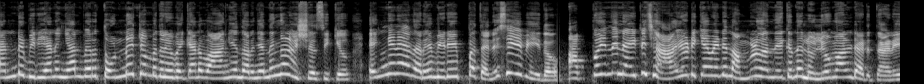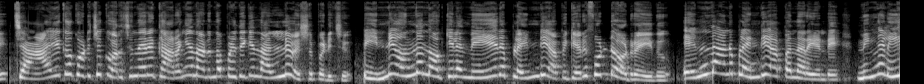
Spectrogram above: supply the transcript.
രണ്ട് ബിരിയാണി ഞാൻ വെറും തൊണ്ണൂറ്റൊമ്പത് രൂപയ്ക്കാണ് വാങ്ങിയെന്ന് പറഞ്ഞാൽ നിങ്ങൾ വിശ്വസിക്കൂ. എങ്ങനെയാണെന്നറിയാം വീഡിയോ ഇപ്പൊ തന്നെ സേവ് ചെയ്തോ. അപ്പൊ ഇന്ന് നൈറ്റ് ചായ കുടിക്കാൻ വേണ്ടി നമ്മൾ വന്നിരിക്കുന്ന ലുലു മാളിന്റെ അടുത്താണ്. ചായയൊക്കെ കുടിച്ച് കുറച്ചു നേരം കറങ്ങി നടന്നപ്പോഴത്തേക്ക് നല്ല വിശപ്പടിച്ചു. പിന്നെ ഒന്നും നോക്കിയില്ല നേരെ പ്ലെന്റി ആപ്പിൽ കയറി ഫുഡ് ഓർഡർ ചെയ്തു. എന്താണ് പ്ലെന്റി ആപ്പ് എന്ന് അറിയണ്ടേ? നിങ്ങൾ ഈ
